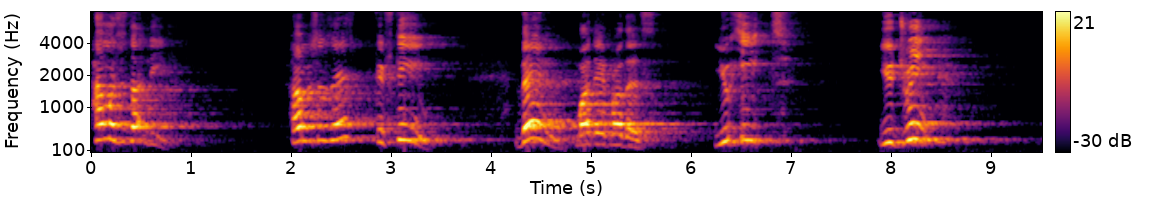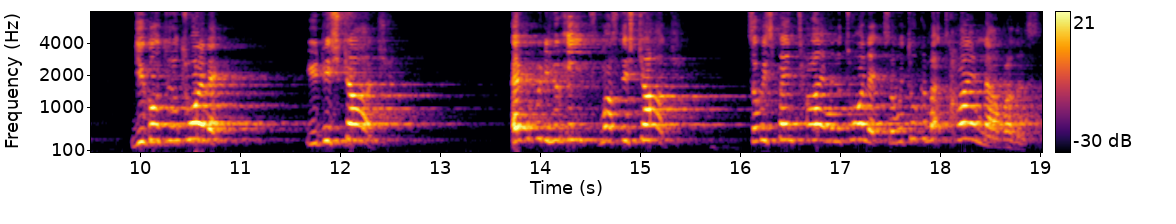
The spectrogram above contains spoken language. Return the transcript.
How much does that leave? How much is this? 15. Then, my dear brothers, you eat, you drink, you go to the toilet, you discharge. Everybody who eats must discharge. So we spend time in the toilet. So we're talking about time now, brothers.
